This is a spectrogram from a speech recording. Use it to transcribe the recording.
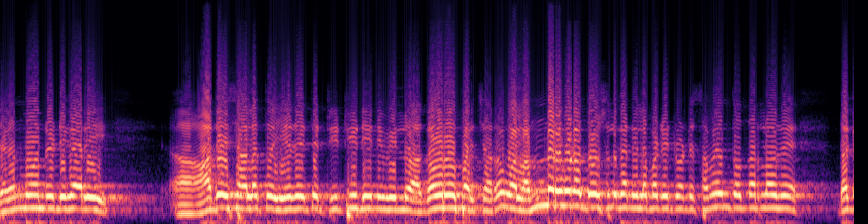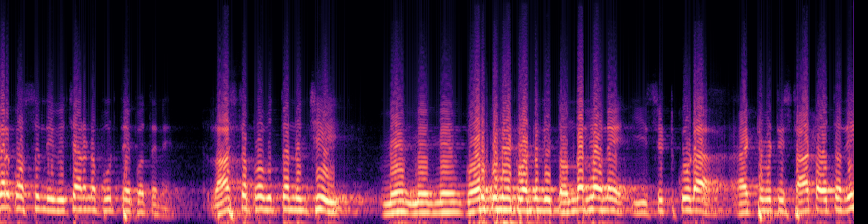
జగన్మోహన్ రెడ్డి గారి ఆదేశాలతో ఏదైతే టీటీడీని వీళ్ళు అగౌరవపరిచారో వాళ్ళందరూ కూడా దోషులుగా నిలబడేటువంటి సమయం తొందరలోనే దగ్గరకు వస్తుంది. విచారణ పూర్తయిపోతేనే. రాష్ట్ర ప్రభుత్వం నుంచి మేము మేము మేము కోరుకునేటువంటిది తొందరలోనే ఈ సిట్ కూడా యాక్టివిటీ స్టార్ట్ అవుతుంది.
